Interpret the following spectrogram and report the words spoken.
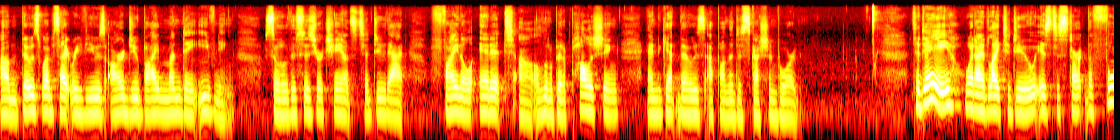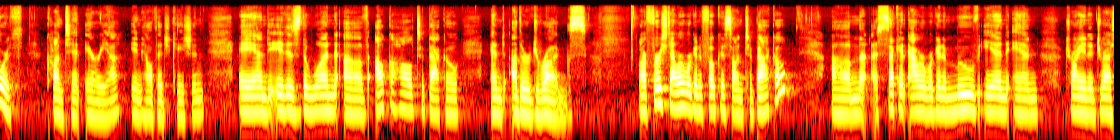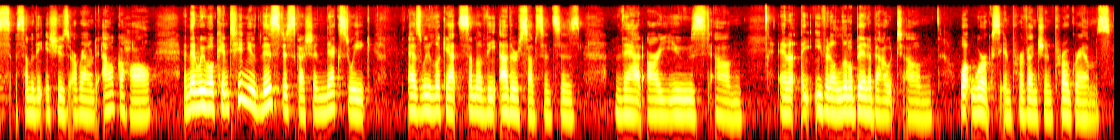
Um, those website reviews are due by Monday evening. So this is your chance to do that final edit, uh, a little bit of polishing, and get those up on the discussion board. Today, what I'd like to do is to start the fourth content area in health education, and it is the one of alcohol, tobacco, and other drugs. Our first hour, we're going to focus on tobacco. Um, a second hour, we're going to move in and try and address some of the issues around alcohol. And then we will continue this discussion next week as we look at some of the other substances that are used um, and uh, even a little bit about um, what works in prevention programs.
